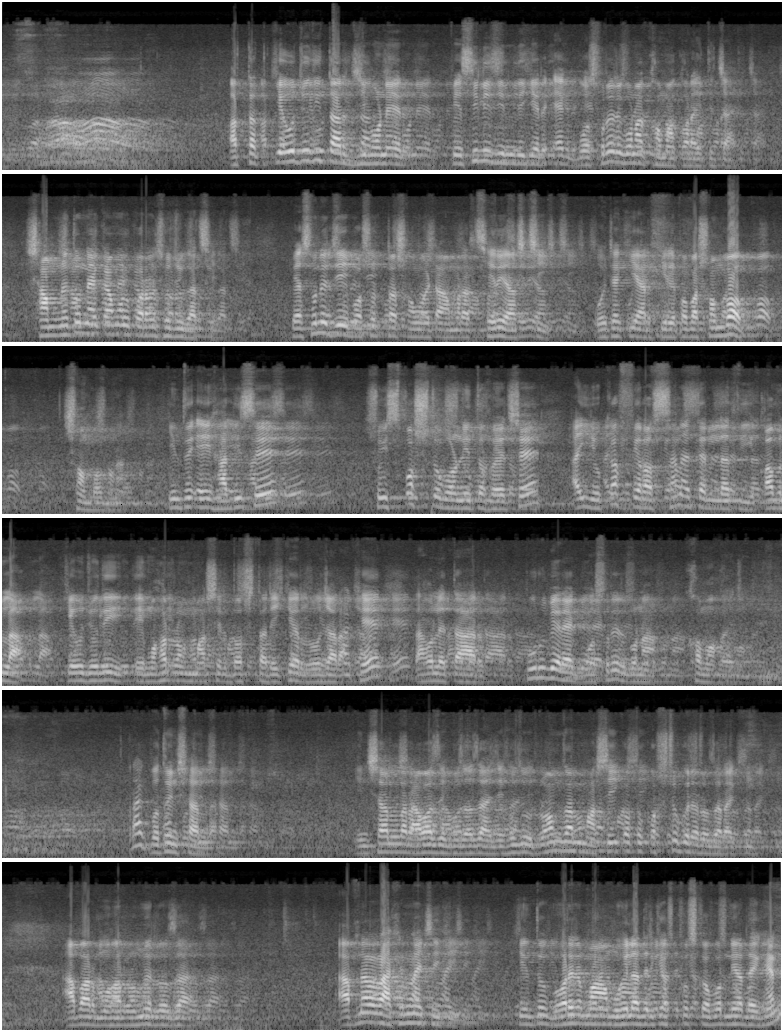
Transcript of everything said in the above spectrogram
অর্থাৎ কেউ যদি তার জীবনের পেসিলি জিন্দিগের এক বছরের গোনা ক্ষমা করাইতে চায় সামনে তো ন্যাকামল করার সুযোগ আছে। পেছনে যে বছরটা সময়টা আমরা ছেড়ে আসছি, ওইটা কি আর ফিরে পাওয়া সম্ভব? সম্ভব না। কিন্তু এই হাদিসে সুস্পষ্ট বর্ণিত হয়েছে কেউ যদি এই মহরম মাসের দশ তারিখের রোজা রাখে, তাহলে তার পূর্বের এক বছরের গোনা ক্ষমা হয়ে যাবে। রাখব তো ইনশাল্লাহ ইনশাল্লাহর আওয়াজে বোঝা যায় যে হুজুর, রমজান মাসেই কত কষ্ট করে রোজা রাখি, আবার মহারমের রোজা। আপনারা রাখেন নাই ঠিকই, কিন্তু ঘরের মা মহিলাদেরকে খোঁজ খবর নিয়ে দেখেন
